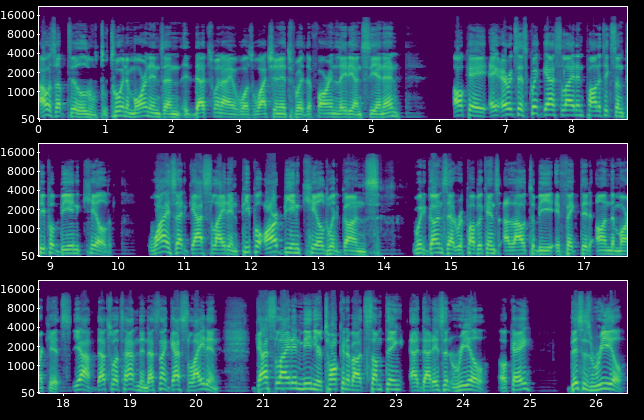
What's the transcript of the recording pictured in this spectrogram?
I was up till two in the mornings, and that's when I was watching it with the foreign lady on CNN. Okay, Eric says, quit gaslighting politics on people being killed. Why is that gaslighting? People are being killed with guns, with guns that Republicans allowed to be effected on the markets. Yeah, that's what's happening. That's not gaslighting. Gaslighting mean you're talking about something uh, that isn't real, okay? This is real.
